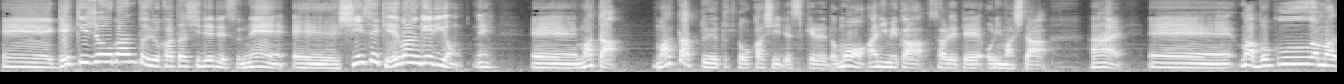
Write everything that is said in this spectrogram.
えー、劇場版という形でですね、えー、新世紀エヴァンゲリオン、ね、えー、また、またというとちょっとおかしいですけれども、アニメ化されておりました。はい。えー、まあ僕はまあ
